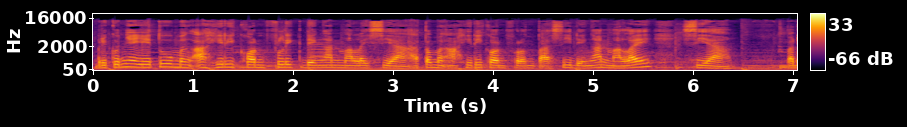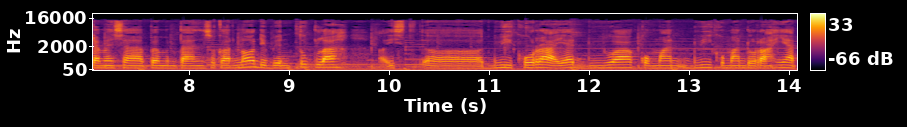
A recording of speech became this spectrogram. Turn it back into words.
Berikutnya yaitu mengakhiri konflik dengan Malaysia atau mengakhiri konfrontasi dengan Malaysia. Pada masa pemerintahan Soekarno dibentuklah uh, Dwi Kora ya, dua Dwi Komando Rakyat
